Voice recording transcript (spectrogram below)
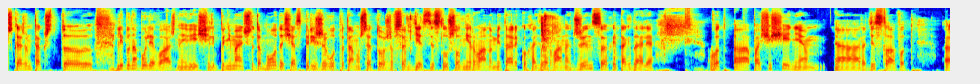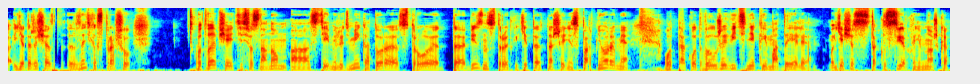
скажем так, что либо на более важные вещи, либо понимают, что это мода сейчас переживут, потому что я тоже в своем детстве слушал Нирвану Металлику, ходил в рваных джинсах и так далее. Вот а, по ощущениям, а, Радислав, вот а, я даже сейчас, знаете, как спрошу, вот вы общаетесь в основном а, с теми людьми, которые строят а, бизнес, строят какие-то отношения с партнерами. Вот так вот вы уже видите некие модели. Я сейчас так сверху немножко.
